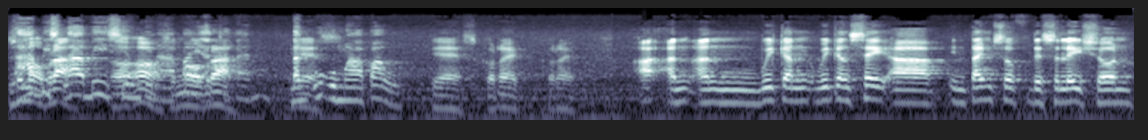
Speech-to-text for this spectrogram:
Labis, Sumobra. labis yung Oo, tinapay. sumobra. At saka, ano, nag-uumapaw. Yes, correct, correct. Uh, and and we can we can say uh, in times of desolation,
